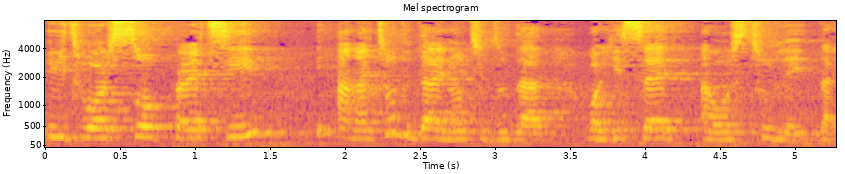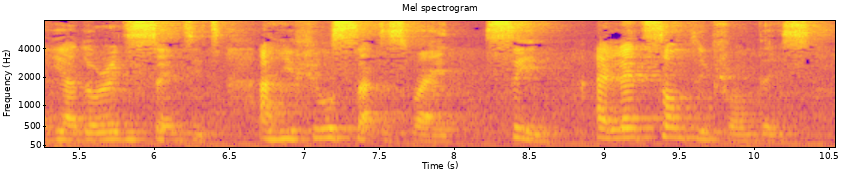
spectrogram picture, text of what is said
It was so pretty. And I told the guy not to do that, but he said I was too late, that he had already sent it and he feels satisfied. See, I learned something from this.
